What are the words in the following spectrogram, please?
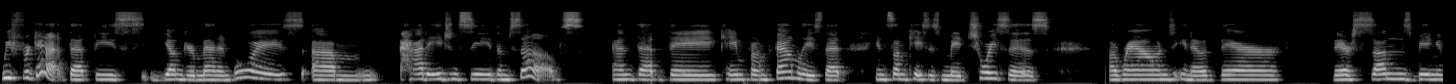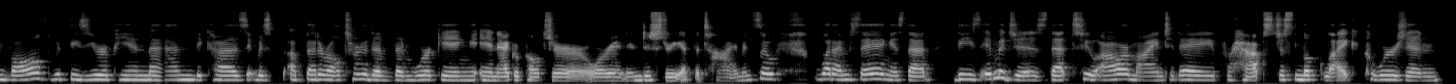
we forget that these younger men and boys um, had agency themselves and that they came from families that in some cases made choices around you know their their sons being involved with these European men because it was a better alternative than working in agriculture or in industry at the time. And so, what I'm saying is that these images that to our mind today perhaps just look like coercion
